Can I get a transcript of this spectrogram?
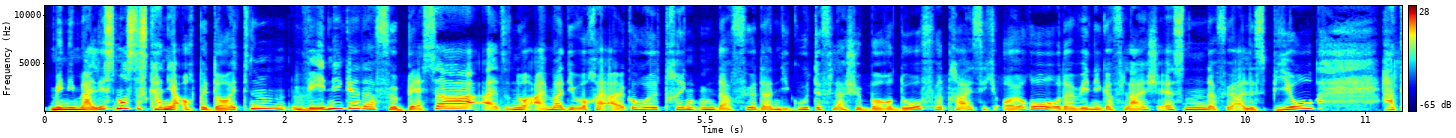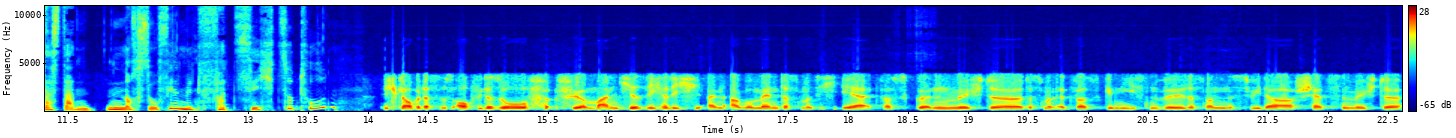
Minimalismus, das kann ja auch bedeuten, weniger dafür besser, also nur einmal die Woche Alkohol trinken, dafür dann die gute Flasche Bordeaux für 30 Euro oder weniger Fleisch essen, dafür alles Bio. Hat das dann noch so viel mit Verzicht zu tun? Ich glaube, das ist auch wieder so für manche sicherlich ein Argument, dass man sich eher etwas gönnen möchte, dass man etwas genießen will, dass man es wieder schätzen möchte.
